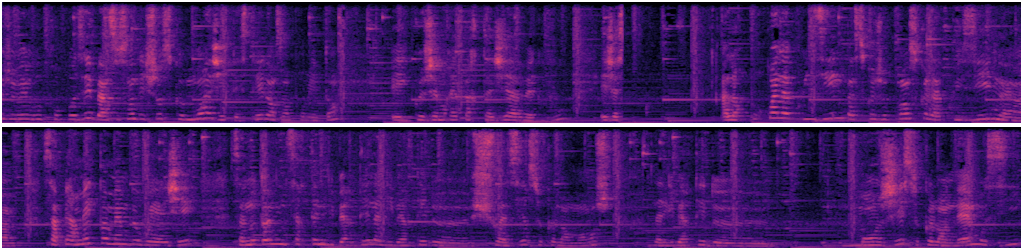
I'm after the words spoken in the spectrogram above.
Je vais vous proposer, ben, ce sont des choses que moi j'ai testées dans un premier temps et que j'aimerais partager avec vous. Et alors, pourquoi la cuisine? Parce que je pense que la cuisine, euh, ça permet quand même de voyager. Ça nous donne une certaine liberté, la liberté de choisir ce que l'on mange, la liberté de manger ce que l'on aime aussi,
